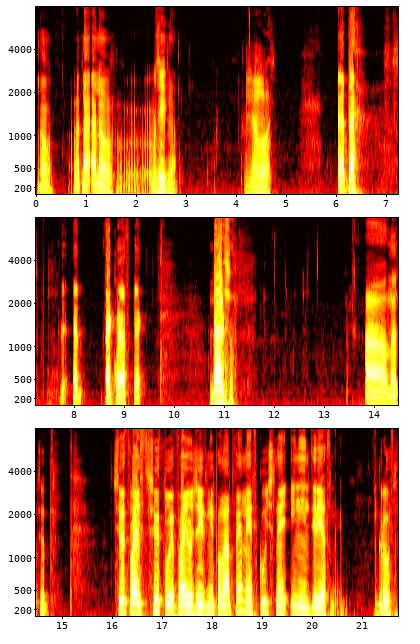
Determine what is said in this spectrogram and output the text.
ну, вот, ну, в жизни. Ну вот. Это, это такой аспект. Дальше. А, значит, чувствуя, чувствуя свою жизнь неполноценной, скучной и неинтересной. Грустно.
